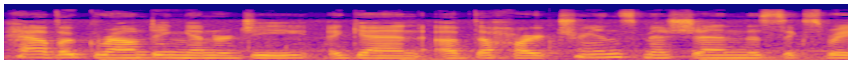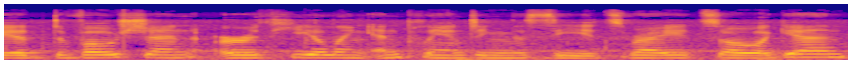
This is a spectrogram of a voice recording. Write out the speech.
have a grounding energy, again, of the heart transmission, the six ray of devotion, earth healing, and planting the seeds, right? So, again,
